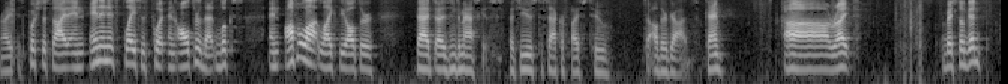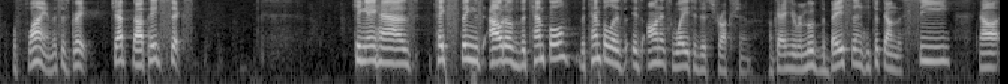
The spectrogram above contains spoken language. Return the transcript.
right? It's pushed aside, and, and in its place is put an altar that looks an awful lot like the altar that uh, is in Damascus, that's used to sacrifice to, to other gods, okay? All right. Everybody still good? We're flying. This is great. Chap, uh, page 6. King Ahaz takes things out of the temple. The temple is, is on its way to destruction. Okay, he removed the basin, he took down the sea. Now,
